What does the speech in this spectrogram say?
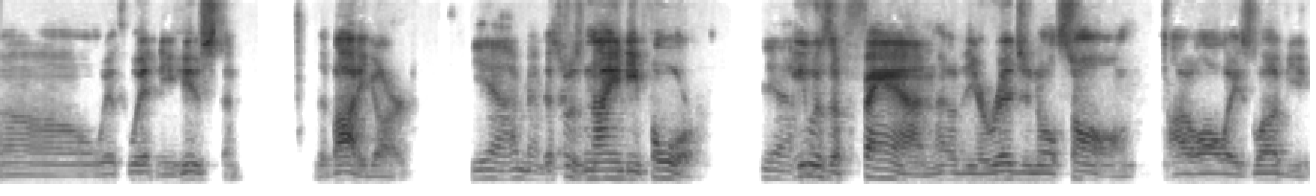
uh, with Whitney Houston, the bodyguard. Yeah, I remember. This that. was 94. yeah. He was a fan of the original song, I'll Always Love You.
